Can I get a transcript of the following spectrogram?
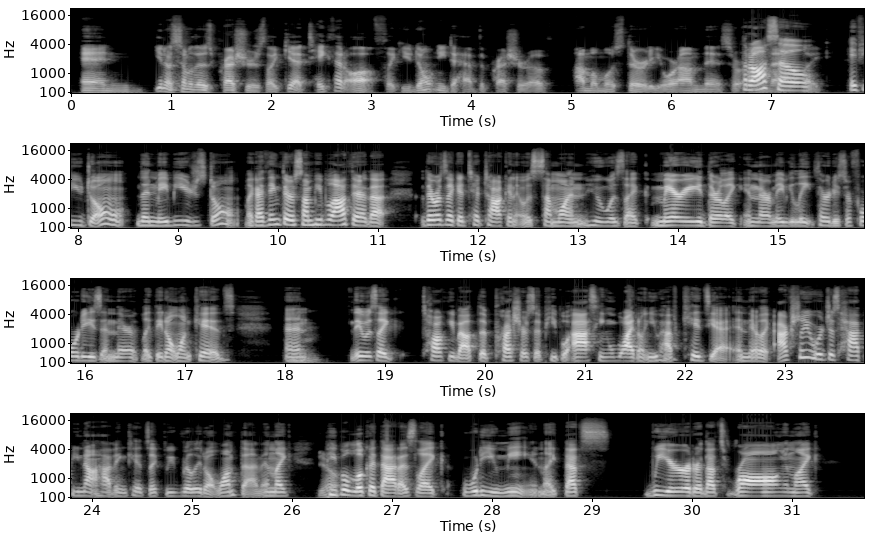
And you know, some of those pressures, like yeah, take that off. Like you don't need to have the pressure of I'm almost thirty or I'm this or But I'm also, that. like if you don't, then maybe you just don't. Like I think there's some people out there that there was like a TikTok and it was someone who was like married, they're like in their maybe late 30s or 40s and they're like they don't want kids. And mm, it was like talking about the pressures of people asking why don't you have kids yet and they're like actually we're just happy not having kids like we really don't want them and like yeah. people look at that as like what do you mean like that's weird or that's wrong and like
